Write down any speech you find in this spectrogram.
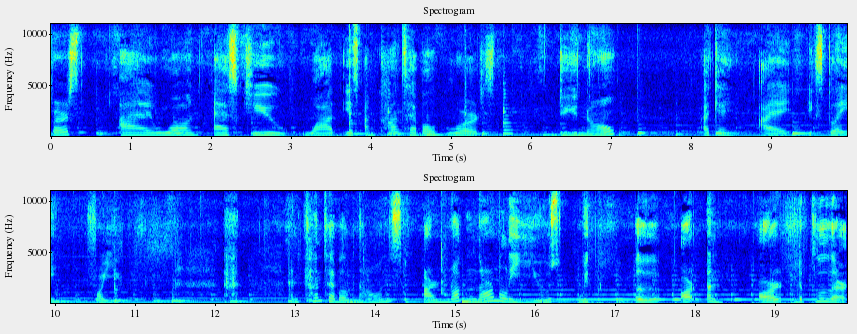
first, I want ask you what is uncountable words. Do you know? Okay, I explain for you. uncountable nouns are not normally used with a or an or the plural.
